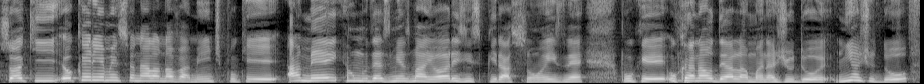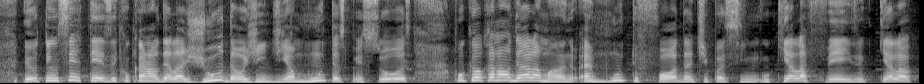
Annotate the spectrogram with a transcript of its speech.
só que eu queria mencioná-la novamente porque a May é uma das minhas maiores inspirações, né? Porque o canal dela, mano, ajudou, me ajudou. Eu tenho certeza que o canal dela ajuda hoje em dia muitas pessoas, porque o canal dela, mano, é muito foda, tipo assim, o que ela fez, o que ela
